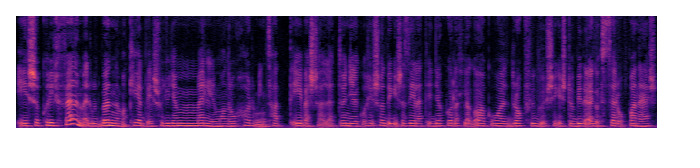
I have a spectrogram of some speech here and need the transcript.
és akkor így felmerült bennem a kérdés, hogy ugye Marilyn Monroe 36 évesen lett öngyilkos, és addig is az életét gyakorlatilag alkohol, drogfüggőség és több ideg összeroppanás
